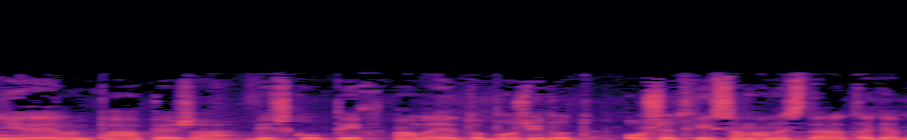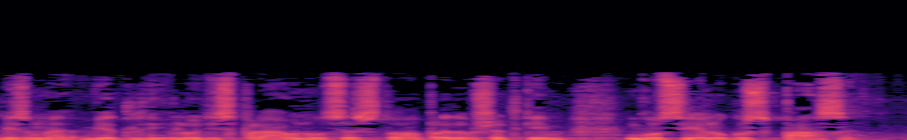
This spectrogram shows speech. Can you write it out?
nie je len pápež a biskupy, ale je to Boží ľud. O všetkých sa máme starať tak, aby sme viedli ľudí správnou cestou a predovšetkým k cieľu, ku spáse.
